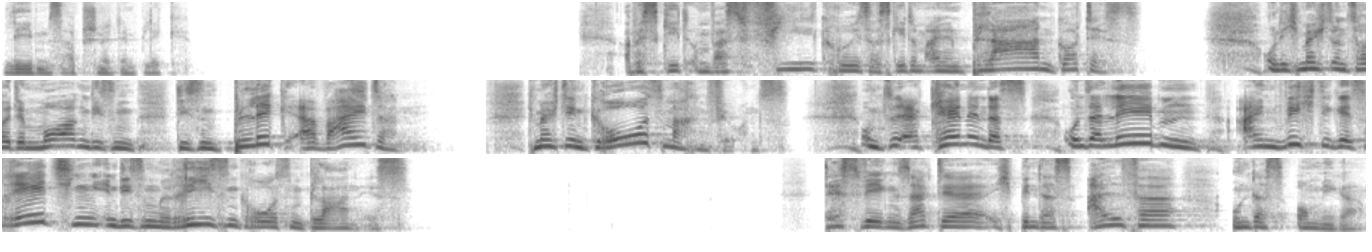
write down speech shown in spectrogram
Lebensabschnitt im Blick. Aber es geht um was viel Größeres. Es geht um einen Plan Gottes. Und ich möchte uns heute Morgen diesen, diesen Blick erweitern. Ich möchte ihn groß machen für uns, um zu erkennen, dass unser Leben ein wichtiges Rädchen in diesem riesengroßen Plan ist. Deswegen sagt er, ich bin das Alpha und das Omega.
